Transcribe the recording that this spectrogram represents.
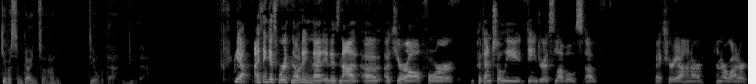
give us some guidance on how to deal with that and do that. Yeah, I think it's worth noting that it is not a, a cure all for potentially dangerous levels of bacteria on our on our water.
